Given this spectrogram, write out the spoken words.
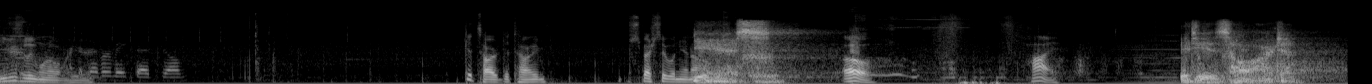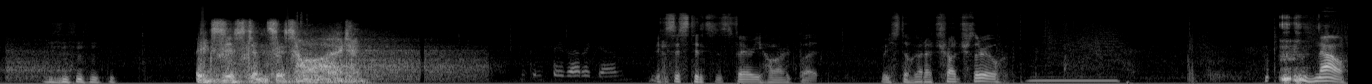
Usually one over here. Never make that jump. Gets hard to time. Especially when you're not. Yes, Oh. Hi. it is hard. Existence is hard. You can say that again. Existence is very hard, but we still gotta trudge through. now,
